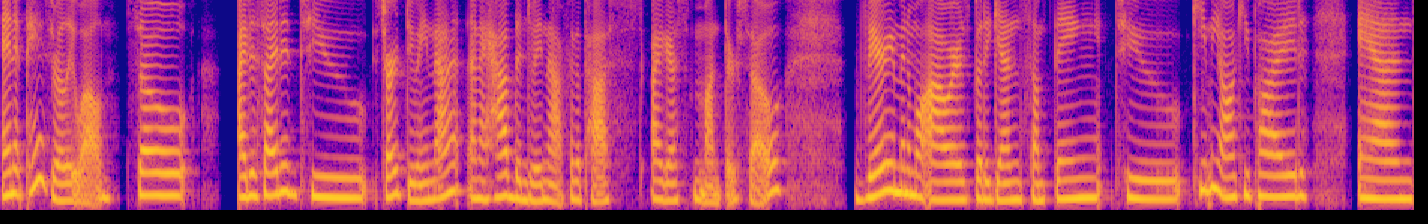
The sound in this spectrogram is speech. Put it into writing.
and it pays really well. So I decided to start doing that and I have been doing that for the past, I guess, month or so. Very minimal hours, but again, something to keep me occupied and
